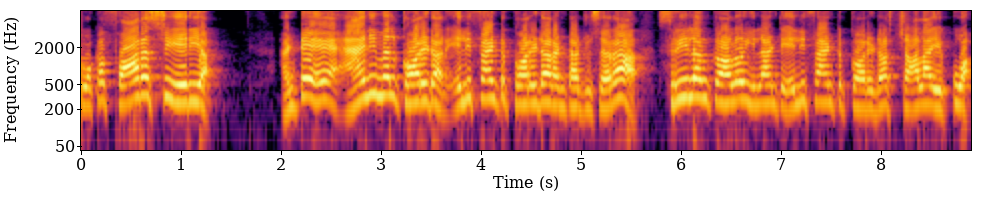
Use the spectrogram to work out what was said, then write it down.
ఒక ఫారెస్ట్ ఏరియా. అంటే యానిమల్ కారిడార్ ఎలిఫెంట్ కారిడార్ అంటారు చూసారా? శ్రీలంకలో ఇలాంటి ఎలిఫెంట్ కారిడార్స్ చాలా ఎక్కువ.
